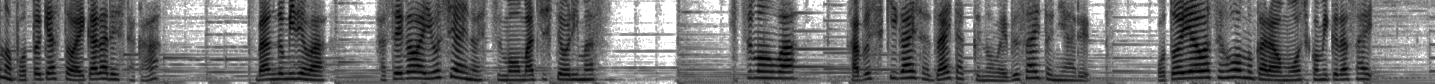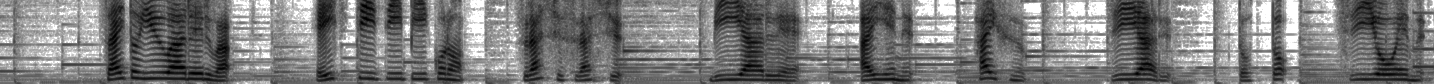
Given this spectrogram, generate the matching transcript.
今日のポッドキャストはいかがでしたか？番組では、長谷川よしへの質問をお待ちしております。質問は、株式会社在宅のウェブサイトにあるお問い合わせフォームからお申し込みください。サイト URL は、http コロンスラッシュスラッシュ brain-gr.com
